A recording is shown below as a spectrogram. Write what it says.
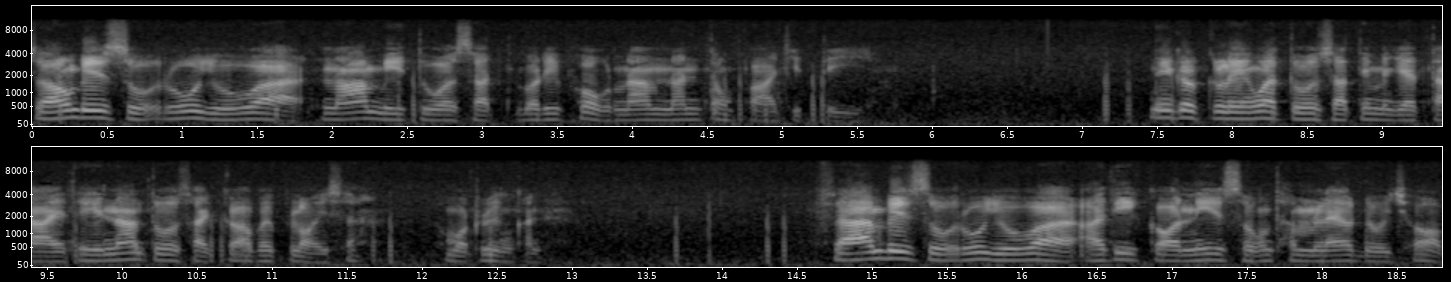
สองบิสุรู้อยู่ว่าน้ำมีตัวสัตว์ บริโภคน้ำนั้นต้องปาจิตตี นี่ก็เกรงว่าตัวสัตว์ที่มันจะตายทีน้ำตัวสัตว์ก็เอาไปปล่อยซะหมดเรื่องกัน สามบิสุรู้อยู่ว่าอาธิกรนี้สงทำแล้วโดยชอบ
